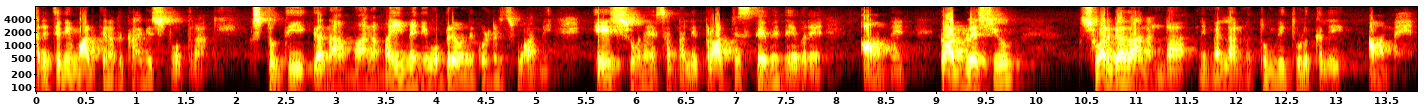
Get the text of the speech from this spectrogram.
ಆ ರೀತಿ ನೀವು ಮಾಡ್ತೀರ ಅದಕ್ಕಾಗಿ ಸ್ತೋತ್ರ. ಸ್ತುತಿ, ಘನ, ಮಾನ, ಮಹಿಮೆ ನೀವು ಒಬ್ಬರೇ ಹೊಂದಿಕೊಂಡ್ರೆ ಸ್ವಾಮಿ ಯೇಸುವನ ಹೆಸರಿನಲ್ಲಿ ಪ್ರಾರ್ಥಿಸ್ತೇವೆ ದೇವರೇ. ಆಮೇನ್. God bless you. ಸ್ವರ್ಗದ ಆನಂದ ನಿಮ್ಮೆಲ್ಲರನ್ನು ತುಂಬಿ ತುಳುಕಲಿ. ಆಮೇನ್.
